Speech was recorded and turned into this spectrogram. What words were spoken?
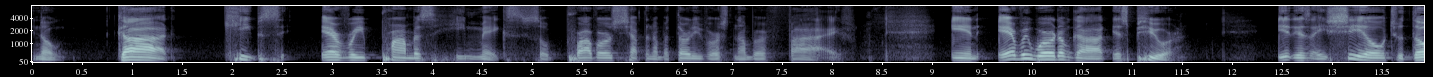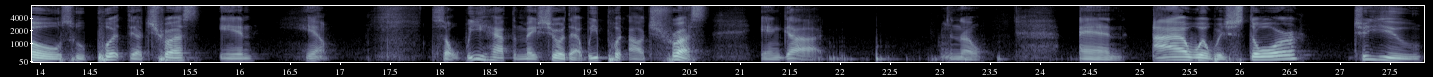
You know, God keeps every promise he makes. So, Proverbs chapter number 30, verse number 5. In every word of God is pure, it is a shield to those who put their trust in him. So, we have to make sure that we put our trust in God. You know, and I will restore to you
